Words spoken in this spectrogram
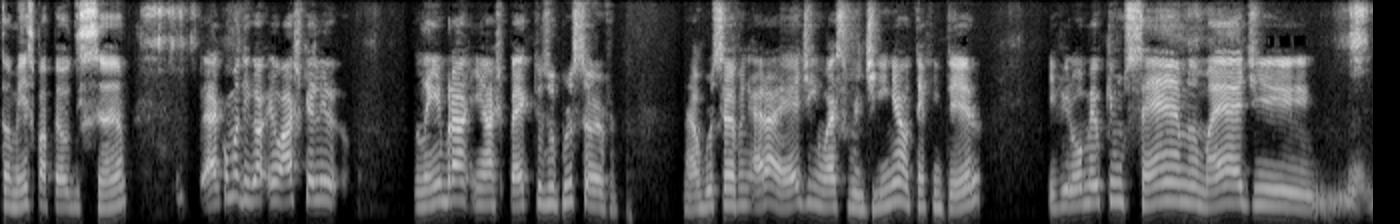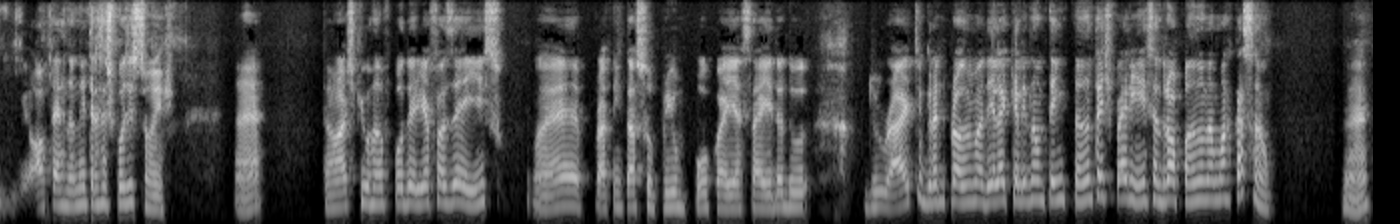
também esse papel de Sam. É como eu digo, eu acho que ele lembra em aspectos o Bruce Irvin. Né? O Bruce Irvin era Ed em West Virginia o tempo inteiro e virou meio que um Sam, um Ed, alternando entre essas posições. Né? Então acho que o Humph poderia fazer isso né, para tentar suprir um pouco aí a saída do, do Wright. O grande problema dele é que ele não tem tanta experiência dropando na marcação. Né?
